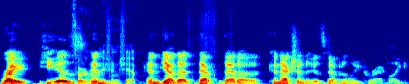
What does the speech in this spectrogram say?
Right, he is sort of and, relationship, and yeah, that that that uh connection is definitely correct. Like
